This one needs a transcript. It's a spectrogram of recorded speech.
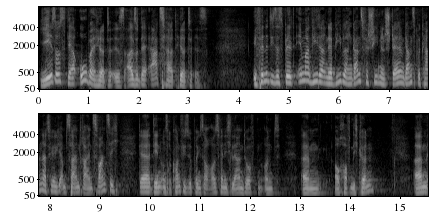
Jesus der Oberhirte ist, also der Erzhirte ist. Ihr findet dieses Bild immer wieder in der Bibel an ganz verschiedenen Stellen, ganz bekannt natürlich am Psalm 23, der, den unsere Konfis übrigens auch auswendig lernen durften und ähm, auch hoffentlich können. Ähm,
